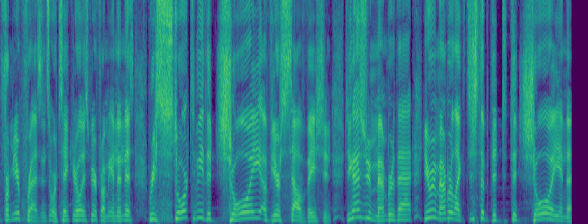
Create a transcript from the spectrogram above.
from your presence or take your Holy Spirit from me. And then this, restore to me the joy of your salvation. Do you guys remember that? You remember like just the, the, the joy and the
